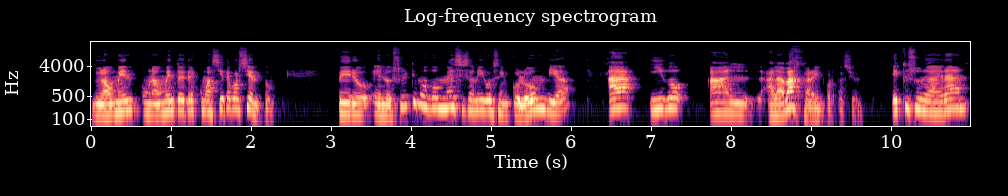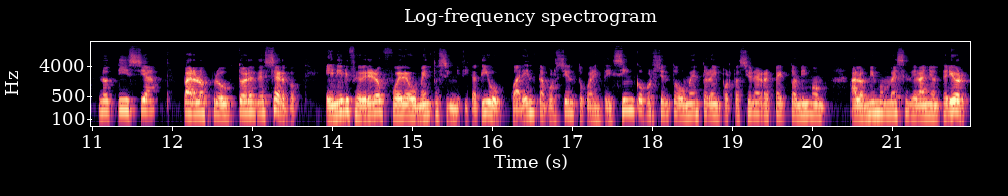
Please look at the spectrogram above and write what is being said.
de un, aumento, un aumento de 3,7%. Pero en los últimos dos meses, amigos, en Colombia ha ido a la baja la importación. Esto es una gran noticia para los productores de cerdo. Enero y febrero fue de aumento significativo, 40%, 45% de aumento de las importaciones respecto al mismo, a los mismos meses del año anterior.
